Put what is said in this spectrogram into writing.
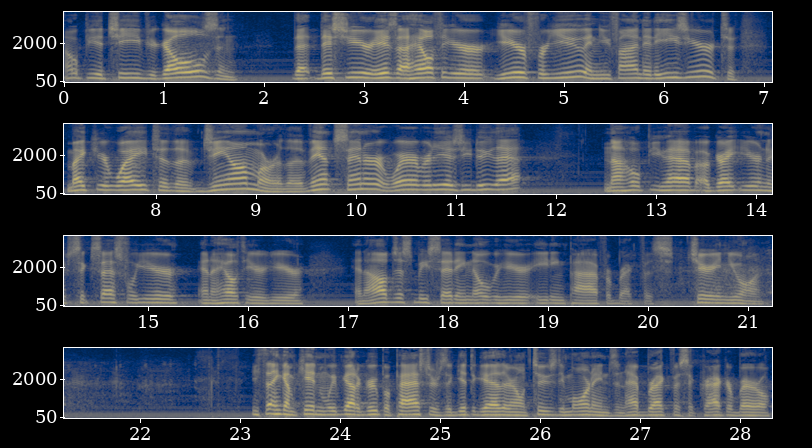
I hope you achieve your goals and that this year is a healthier year for you and you find it easier to make your way to the gym or the event center or wherever it is you do that. And I hope you have a great year and a successful year and a healthier year and I'll just be sitting over here eating pie for breakfast, cheering you on. You think I'm kidding? We've got a group of pastors that get together on Tuesday mornings and have breakfast at Cracker Barrel.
